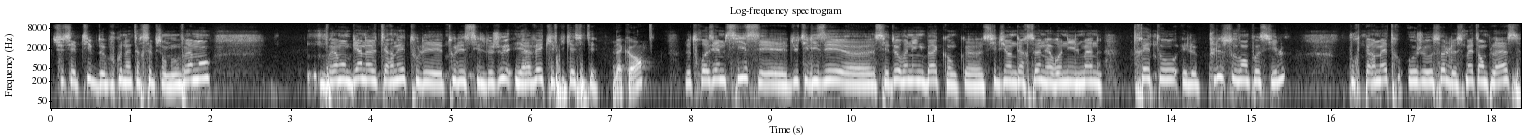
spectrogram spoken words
susceptible de beaucoup d'interceptions. Donc vraiment, vraiment bien alterner tous les, tous les styles de jeu et avec efficacité. D'accord. Le troisième si, c'est d'utiliser euh, ces deux running backs, donc euh, CJ Anderson et Ronnie Hillman, très tôt et le plus souvent possible pour permettre au jeu au sol de se mettre en place.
